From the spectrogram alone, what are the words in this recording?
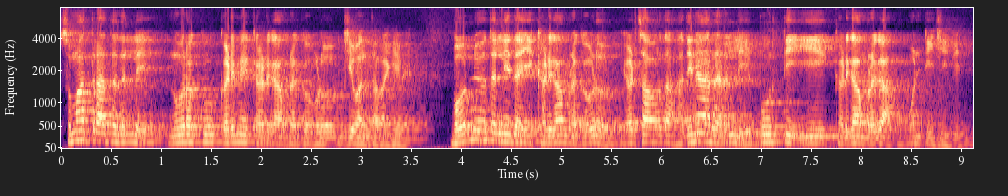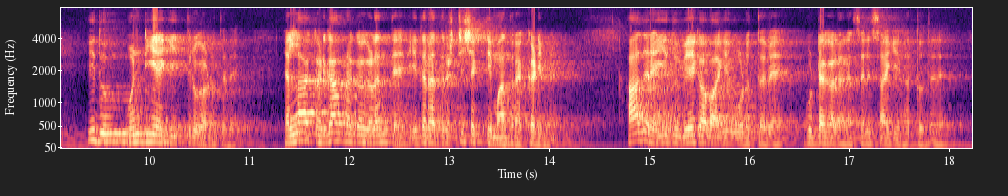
ಸುಮಾತ್ರಾದಲ್ಲಿ ನೂರಕ್ಕೂ ಕಡಿಮೆ ಖಡ್ಗಾಮೃಗಗಳು ಜೀವಂತವಾಗಿವೆ. ಬೋರ್ನಿಯೋದಲ್ಲಿದ್ದ ಈ ಖಡ್ಗಾಮೃಗಗಳು ಎರಡು ಸಾವಿರದ ಹದಿನಾರರಲ್ಲಿ ಪೂರ್ತಿ ಈ ಖಡ್ಗಾಮೃಗ ಒಂಟಿ ಜೀವಿ ಇದು ಒಂಟಿಯಾಗಿ ತಿರುಗಾಡುತ್ತದೆ. ಎಲ್ಲ ಖಡ್ಗಾಮೃಗಗಳಂತೆ ಇದರ ದೃಷ್ಟಿಶಕ್ತಿ ಮಾತ್ರ ಕಡಿಮೆ. ಆದರೆ ಇದು ವೇಗವಾಗಿ ಓಡುತ್ತವೆ, ಗುಡ್ಡಗಳನ್ನು ಸಲಸಾಗಿ ಹತ್ತುತ್ತದೆ.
